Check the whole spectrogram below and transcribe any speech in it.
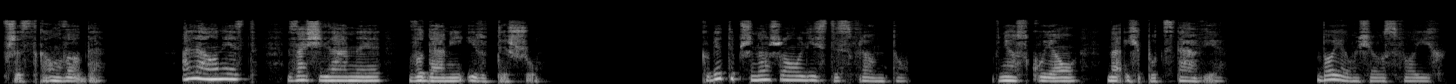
wszystką wodę. Ale on jest zasilany wodami Irtyszu. Kobiety przynoszą listy z frontu. Wnioskują na ich podstawie. Boją się o swoich,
